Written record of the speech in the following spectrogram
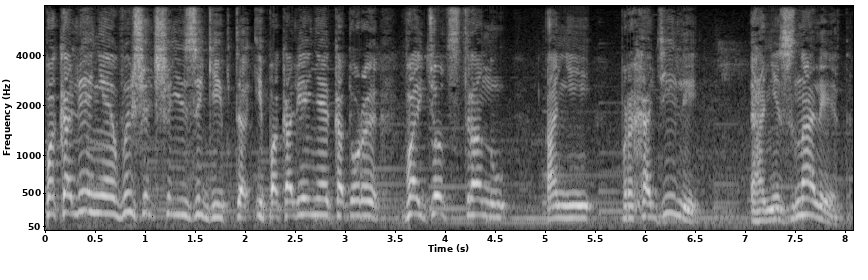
Поколение, вышедшее из Египта, и поколение, которое войдет в страну, они проходили, они знали это.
